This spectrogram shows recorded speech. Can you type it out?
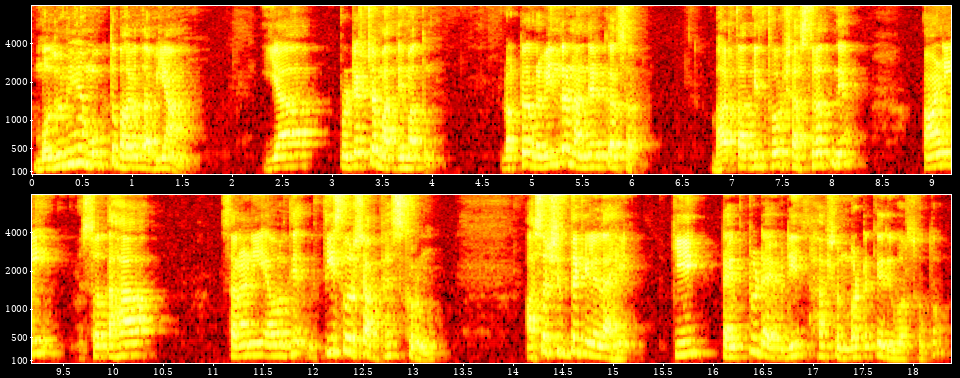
मधुमेह मुक्त भारत अभियान या प्रोजेक्टच्या माध्यमातून डॉक्टर रवींद्र नांदेडकर सर भारतातील थोर शास्त्रज्ञ आणि स्वतः सरांनी यावरती तीस वर्ष अभ्यास करून असं सिद्ध केलेलं आहे की टाईप टू डायबिटीज हा शंभर टक्के रिव्हर्स होतो.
